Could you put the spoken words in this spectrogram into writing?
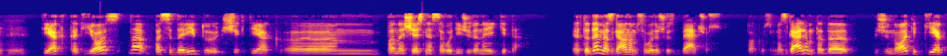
mhm. tiek, kad jos na, pasidarytų šiek tiek um, panašesnė savo dydžiu viena į kitą. Ir tada mes gaunam savotiškus bečius. Tokius. Mes galim tada žinoti, kiek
